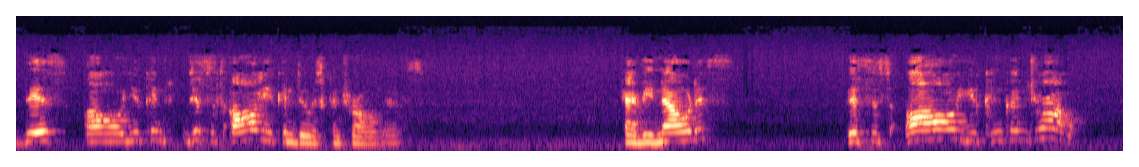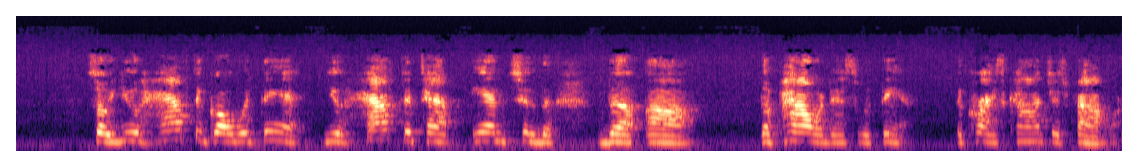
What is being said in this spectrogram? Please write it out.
This all you can this is all you can do is control this. Have you noticed? This is all you can control. So you have to go within. You have to tap into the the uh, the power that's within, the Christ conscious power,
